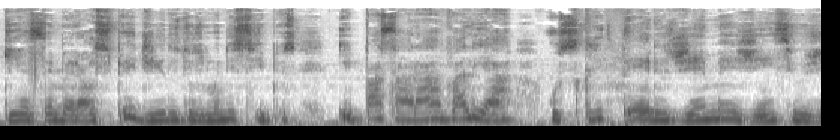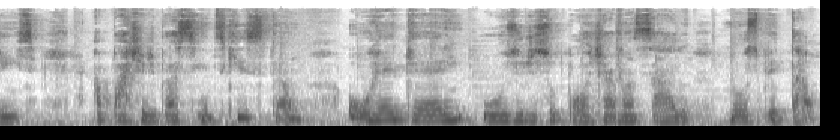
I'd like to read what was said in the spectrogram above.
que receberá os pedidos dos municípios e passará a avaliar os critérios de emergência e urgência a partir de pacientes que estão ou requerem uso de suporte avançado no hospital.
